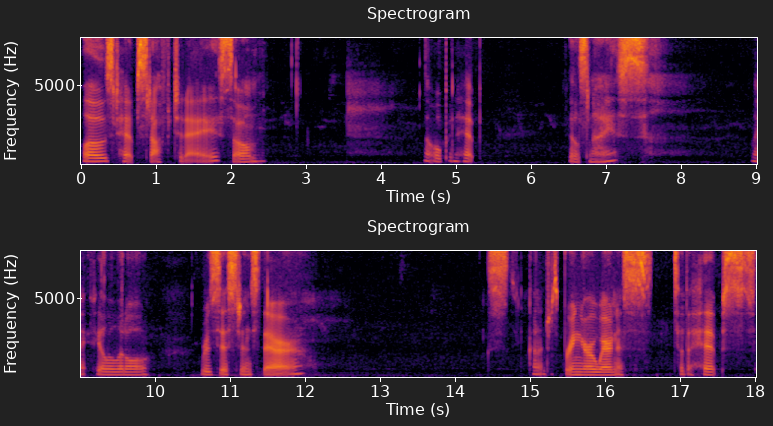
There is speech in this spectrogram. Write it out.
closed hip stuff today, so the open hip feels nice. Might feel a little resistance there. Kind of just bring your awareness to the hips,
